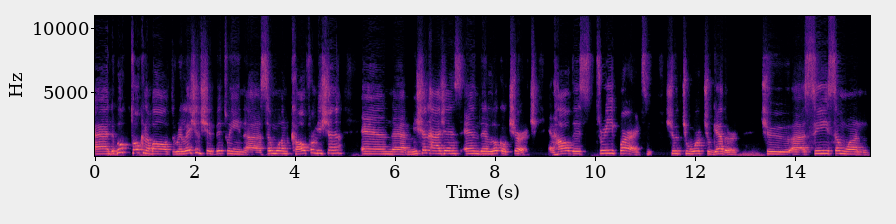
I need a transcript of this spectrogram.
And the book talking about the relationship between uh, someone called for mission and uh, mission agents and the local church, and how these three parts should to work together to see someone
